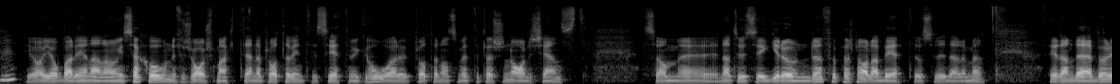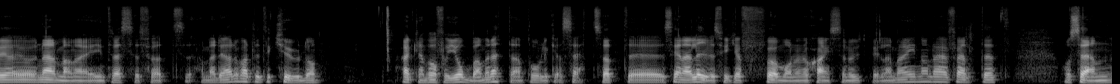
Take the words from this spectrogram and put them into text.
Mm. Jag jobbade i en annan organisation i Försvarsmakten. Där pratade vi inte så jättemycket HR, vi pratade något som heter personaltjänst. Som eh, naturligtvis är grunden för personalarbete och så vidare. Men redan där började jag närma mig intresset för att ja, men det hade varit lite kul att verkligen bara få jobba med detta på olika sätt. Så att eh, senare i livet fick jag förmånen och chansen att utbilda mig inom det här fältet. Och sen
